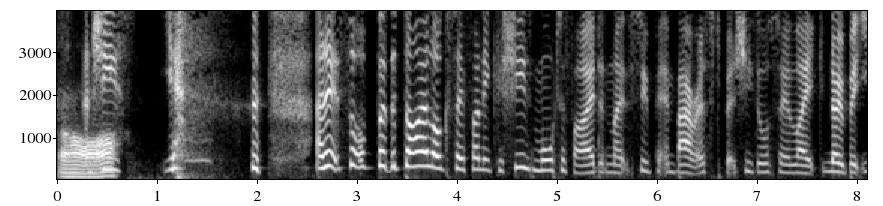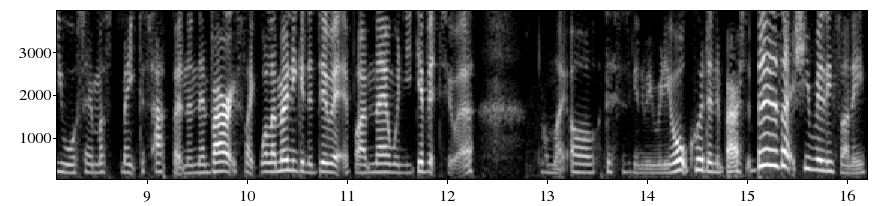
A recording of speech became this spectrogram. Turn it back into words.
Aw. And she's, yeah. and it's sort of, but the dialogue's so funny because she's mortified and like super embarrassed, but she's also like, no, but you also must make this happen. And then Varric's like, well, I'm only going to do it if I'm there when you give it to her. I'm like, oh, this is going to be really awkward and embarrassing, but it was actually really funny.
